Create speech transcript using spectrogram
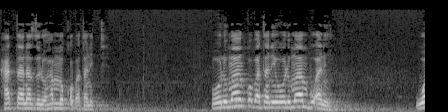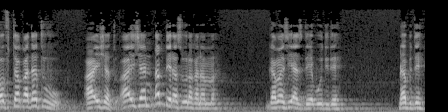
Hattaa nazaluu hamma qophatanitti. Wolumaan qophatanii wolumaan bu'anii. Waftaqadatuhu aayishatu aayishaan dhabde rasuula kan amma. Gama isii as deebuu dide. Dhabde.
